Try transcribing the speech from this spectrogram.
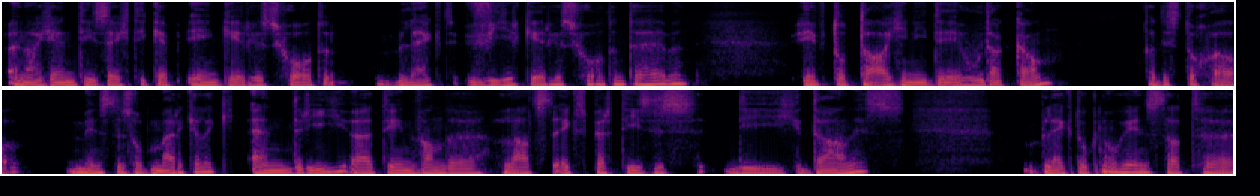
een agent die zegt ik heb één keer geschoten, blijkt vier keer geschoten te hebben. Heeft totaal geen idee hoe dat kan. Dat is toch wel minstens opmerkelijk. En drie, uit een van de laatste expertises die gedaan is, blijkt ook nog eens dat eh,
